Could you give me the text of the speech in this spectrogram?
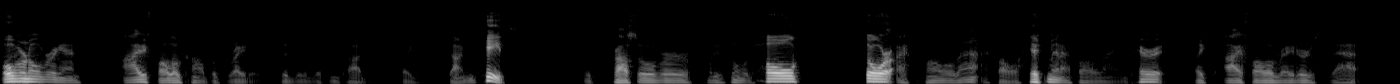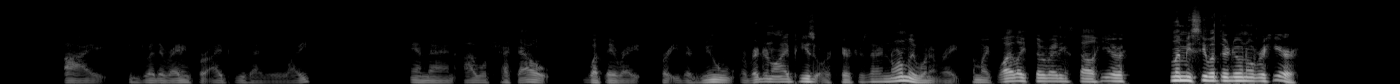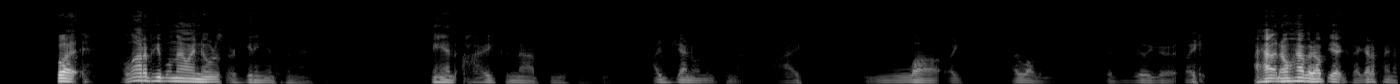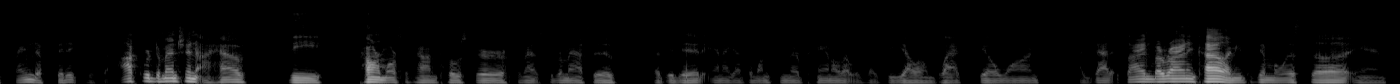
over and over again. I follow comic book writers to the different projects, like Donny Cates with crossover, what he's doing with Hulk, Thor. I follow that. I follow Hickman. I follow Ryan Parrott. Like I follow writers that I enjoy their writing for IPs I like, and then I will check out what they write for either new original IPs or characters that I normally wouldn't write. So I'm like, well, I like their writing style here. Let me see what they're doing over here. But a lot of people now I noticed are getting into the massive, and I could not be happier. I genuinely could not. I love like I love the massive. It's really good. Like I don't have it up yet because I got to find a frame to fit it because it's an awkward dimension. I have the Power Morphicon poster from Supermassive that they did, and I got the one from their panel that was like the yellow and black scale one. I got it signed by Ryan and Kyle. I need to get Melissa and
